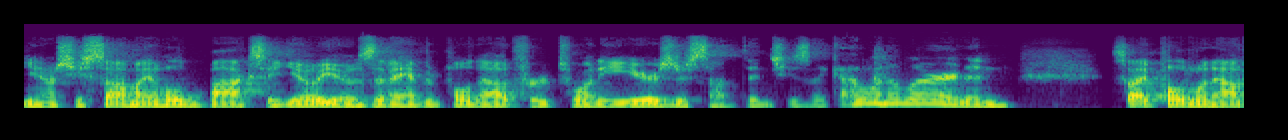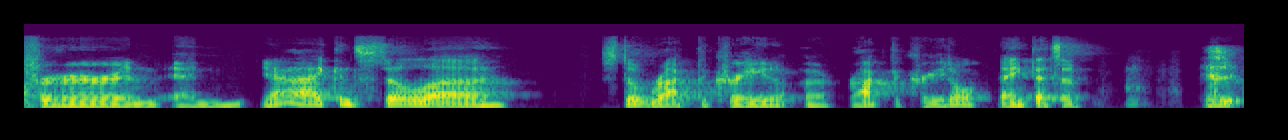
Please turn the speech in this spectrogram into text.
You know, she saw my whole box of yo-yos that I haven't pulled out for 20 years or something. She's like, I want to learn. And so I pulled one out for her and, and yeah, I can still, uh, still rock the cradle, uh, rock the cradle. I think that's a it,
